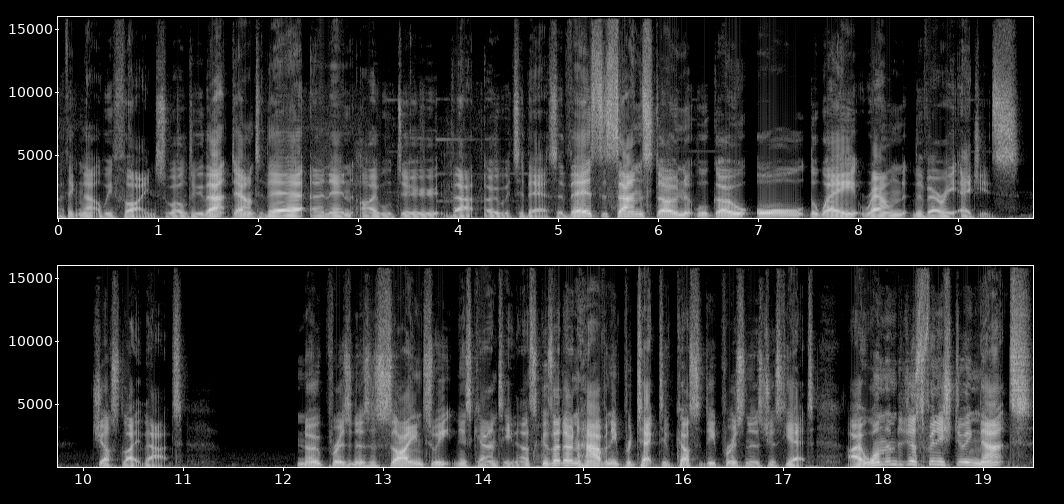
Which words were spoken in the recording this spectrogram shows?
I think that'll be fine. So I'll do that down to there, and then I will do that over to there. So there's the sandstone that will go all the way round the very edges. Just like that. No prisoners assigned to eat in his canteen. That's because I don't have any protective custody prisoners just yet. I want them to just finish doing that.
